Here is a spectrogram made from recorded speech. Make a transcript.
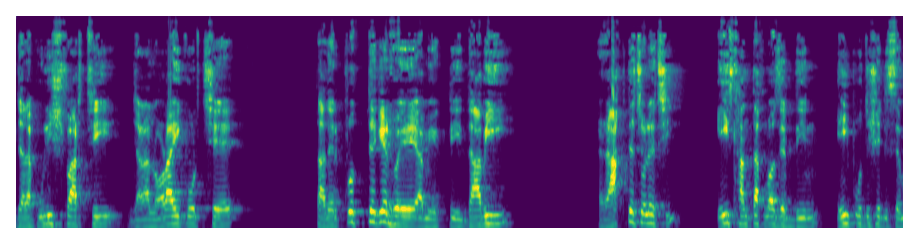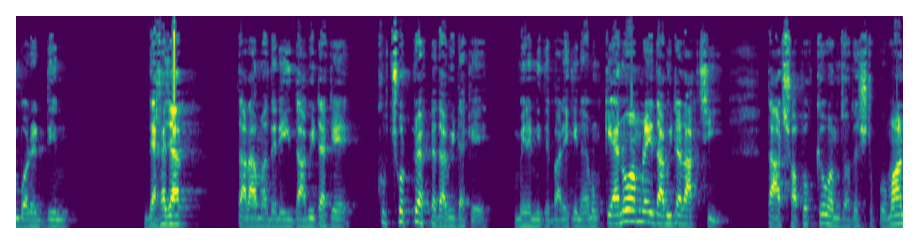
যারা পুলিশ প্রার্থী, যারা লড়াই করছে, তাদের প্রত্যেকের হয়ে আমি একটি দাবি রাখতে চলেছি। এই সান্তা ক্লজের দিন, এই পঁচিশে ডিসেম্বরের দিন। দেখা যাক তারা আমাদের এই দাবিটাকে খুব ছোট্ট একটা দাবিটাকে মেনে নিতে পারে কিনা এবং কেন আমরা এই দাবিটা রাখছি তার সপক্ষেও আমি যথেষ্ট প্রমাণ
